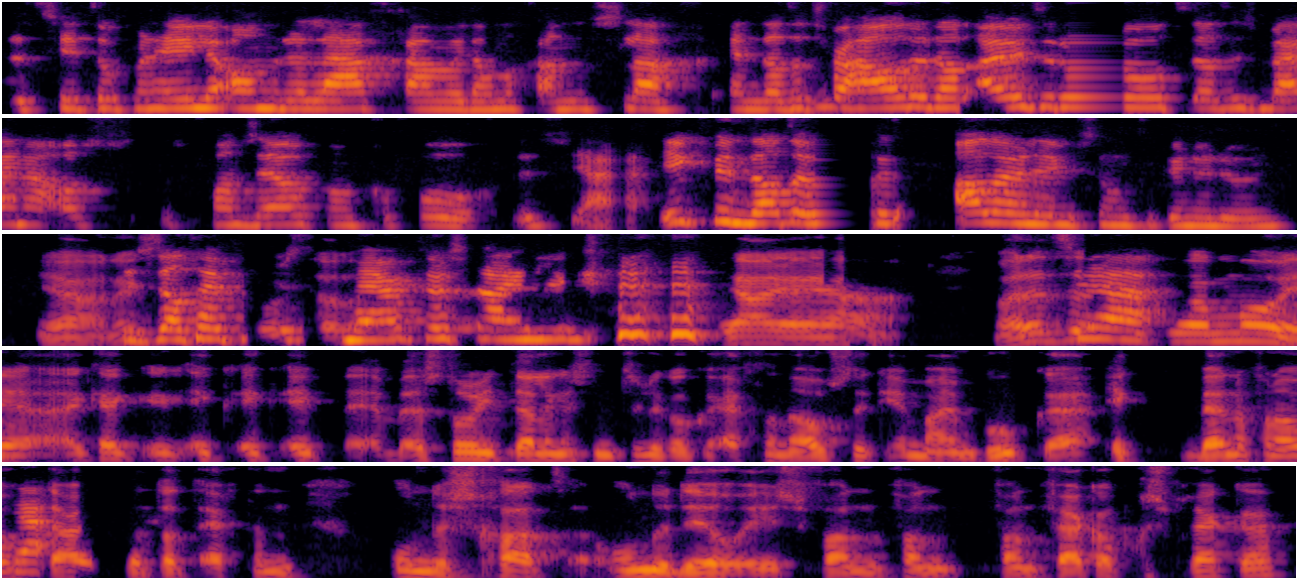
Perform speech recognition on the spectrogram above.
dat zit op een hele andere laag, gaan we dan nog aan de slag. En dat het verhaal er dan uitrolt, dat is bijna als vanzelf een gevolg. Dus ja, ik vind dat ook het allerleukste om te kunnen doen. Ja, nee, dus dat heb je gemerkt waarschijnlijk. Ja, ja, ja. Maar dat is ja. wel mooi. Kijk, ik, ik, ik, storytelling is natuurlijk ook echt een hoofdstuk in mijn boek. Hè. Ik ben ervan overtuigd ja. dat dat echt een onderschat onderdeel is van, van, van verkoopgesprekken.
